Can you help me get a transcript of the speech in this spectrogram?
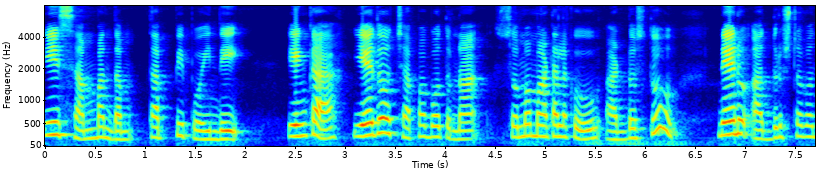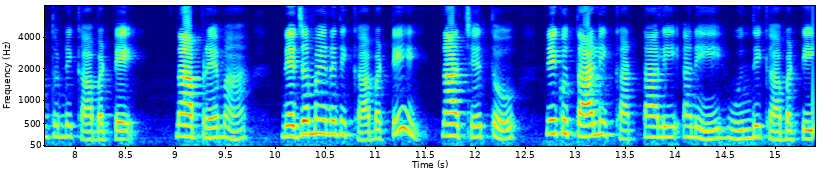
ఈ సంబంధం తప్పిపోయింది. ఇంకా ఏదో చెప్పబోతున్న సుమ మాటలకు అడ్డొస్తూ నేను అదృష్టవంతుణ్ణి కాబట్టే. నా ప్రేమ నిజమైనది కాబట్టి నా చేత్తో నీకు తాళి కట్టాలి అని ఉంది కాబట్టి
